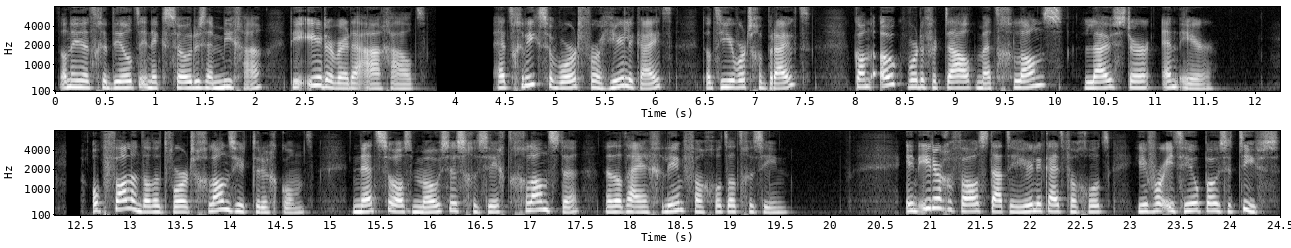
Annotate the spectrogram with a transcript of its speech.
dan in het gedeelte in Exodus en Micha, die eerder werden aangehaald. Het Griekse woord voor heerlijkheid, dat hier wordt gebruikt, kan ook worden vertaald met glans, luister en eer. Opvallend dat het woord glans hier terugkomt, net zoals Mozes gezicht glansde nadat hij een glimp van God had gezien. In ieder geval staat de heerlijkheid van God hier voor iets heel positiefs,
